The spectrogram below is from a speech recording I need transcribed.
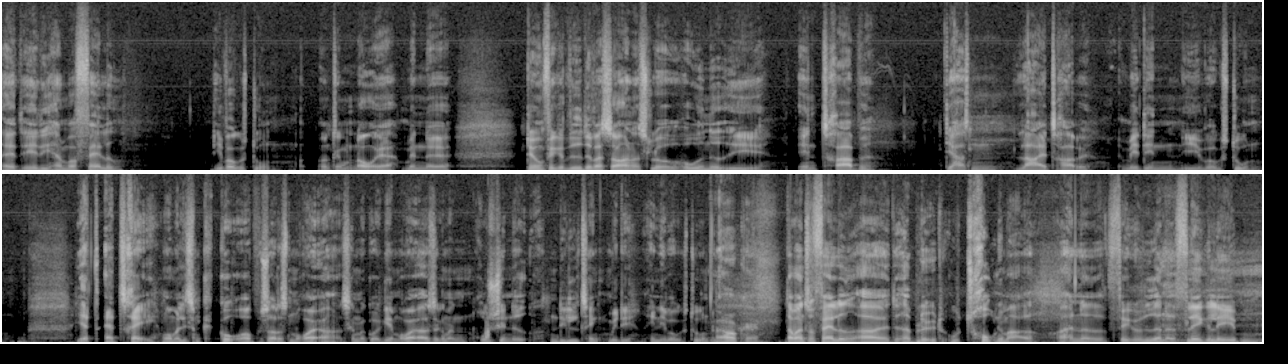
at Eddie, han var faldet i vuggestuen. Og jeg tænkte, nå ja, men øh, det hun fik at vide, det var så, at han havde slået hovedet ned i en trappe. De har sådan en legetrappe midt inde i vuggestuen. Ja, af træ, hvor man ligesom kan gå op, og så er der sådan rør, og så kan man gå igennem rør, og så kan man rushe ned. Sådan en lille ting midt i, inde i vuggestuen. Nå, okay. Der var han så faldet, og det havde blødt utrolig meget. Og han havde, fik at vide, at han havde flækket læben,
